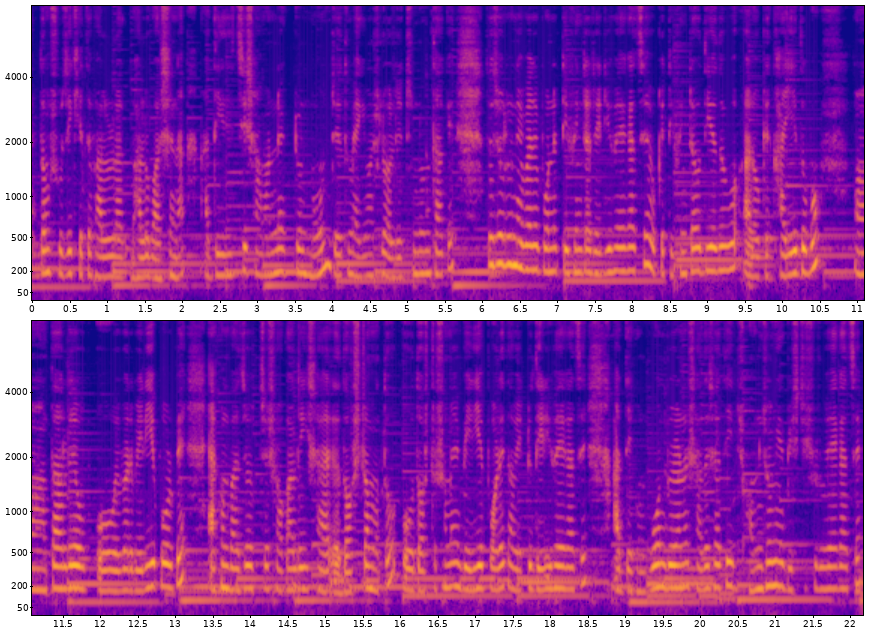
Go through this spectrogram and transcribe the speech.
একদম সুজি খেতে ভালো লাগ, ভালোবাসে না। আর দিয়ে দিচ্ছি সামান্য একটু নুন, যেহেতু ম্যাগি মশলা অলরেডি নুন থাকে। তো চলুন এবারে বোনের টিফিনটা রেডি হয়ে গেছে, ওকে টিফিনটাও দিয়ে দেবো আর ওকে খাইয়ে দেবো। তাহলে ও- এবার বেরিয়ে পড়বে। এখন বাজে হচ্ছে সকালেই দশটা মতো। ও দশটার সময় বেরিয়ে পড়ে, তাও একটু দেরি হয়ে গেছে। আর দেখুন, বোন বেরোনোর সাথে সাথেই ঝমঝমিয়ে বৃষ্টি শুরু হয়ে গেছে।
